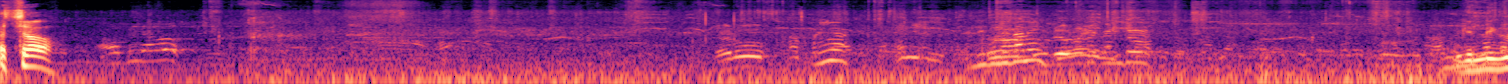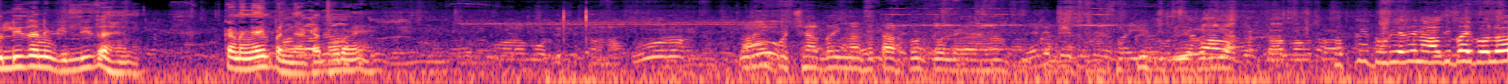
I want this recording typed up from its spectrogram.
ਅੱਛਾ। ਗਿੱਲੀ ਗੁੱਲੀ ਤਾਂ ਨਹੀਂ, ਗਿੱਲੀ ਤਾਂ ਹੈ ਨਹੀਂ। ਕਣੀਆਂ ਹੀ ਪੰਜਾਂ ਕਾ ਥੋੜਾ ਜਿਹਾ। ਨਹੀਂ ਪੁੱਛਿਆ ਬਈ, ਮੈਂ ਫਿਰ ਤੋਂ ਤੋਂ ਲੈ ਆਇਆ। ਸੁੱਕੀ ਤੂੜੀ ਦੇ ਨਾਲ ਦੀ ਬਾਈ ਬੋਲੋ।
